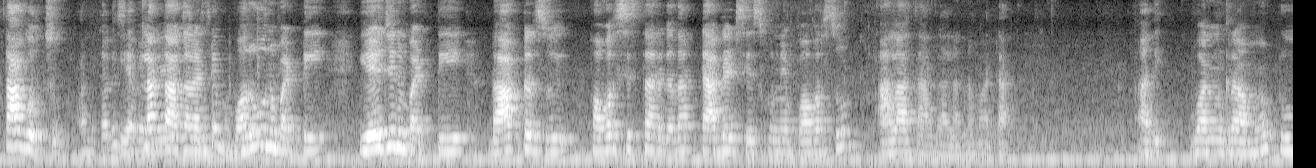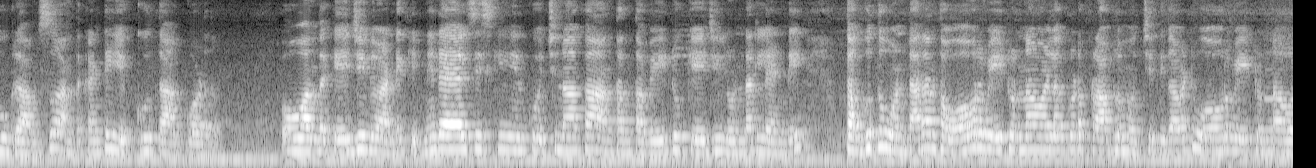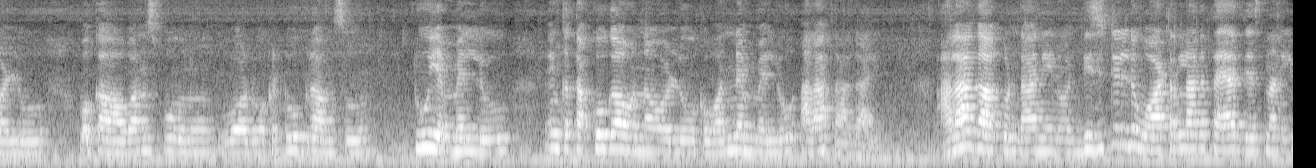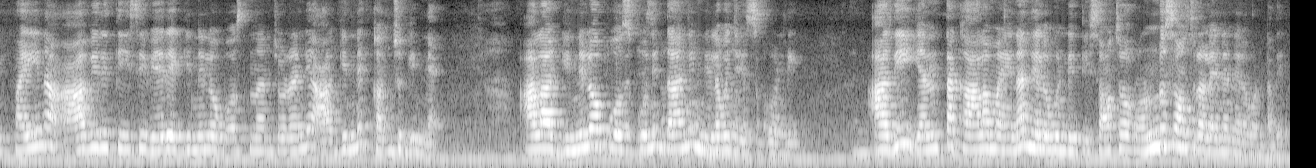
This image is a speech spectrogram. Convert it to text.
తాగొచ్చు. ఎట్లా తాగాలంటే బరువును బట్టి ఏజ్ని బట్టి డాక్టర్స్ పవర్స్ ఇస్తారు కదా టాబ్లెట్స్ వేసుకునే పవర్స్ అలా తాగాలన్నమాట. అది. వన్ గ్రాము టూ గ్రామ్స్ అంతకంటే ఎక్కువ తాగకూడదు. ఓ వంద కేజీలు అంటే కిడ్నీ డయాలసిస్కి వచ్చినాక అంతంత వెయిట్ కేజీలు ఉండరులేండి. తగ్గుతూ ఉంటారు. అంత ఓవర్ వెయిట్ ఉన్న వాళ్ళకి కూడా ప్రాబ్లం వచ్చింది కాబట్టి ఓవర్ వెయిట్ ఉన్న వాళ్ళు ఒక వన్ స్పూను ఒక టూ గ్రామ్స్ టూ ఎంఎల్ ఇంకా తక్కువగా ఉన్న వాళ్ళు ఒక వన్ ఎంఎల్ అలా తాగాలి. అలా కాకుండా నేను డిజిటల్డ్ వాటర్ లాగా తయారు చేస్తున్నాను. ఈ పైన ఆవిరి తీసి వేరే గిన్నెలో పోస్తున్నాను చూడండి. ఆ గిన్నె కంచు గిన్నె. అలా గిన్నెలో పోసుకొని దాన్ని నిల్వ చేసుకోండి. అది ఎంత కాలమైనా నిలవ ఉండిద్ది. సంవత్సరం రెండు సంవత్సరాలైనా నిలవ ఉంటుంది.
